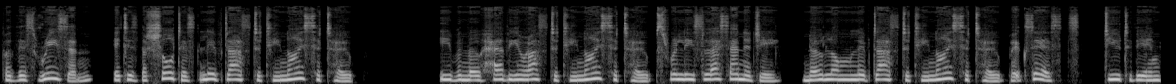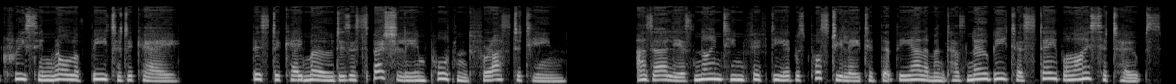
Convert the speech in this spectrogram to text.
for this reason, it is the shortest-lived astatine isotope. Even though heavier astatine isotopes release less energy, no long-lived astatine isotope exists, due to the increasing role of beta decay. This decay mode is especially important for astatine. As early as 1950 it was postulated that the element has no beta-stable isotopes.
